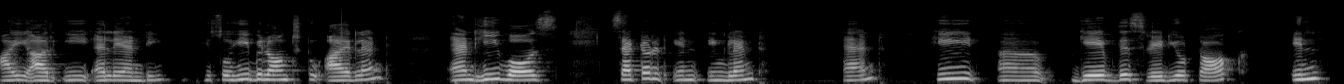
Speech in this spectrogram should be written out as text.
I R E L A N D. So he belonged to Ireland and he was settled in England and he uh, gave this radio talk in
